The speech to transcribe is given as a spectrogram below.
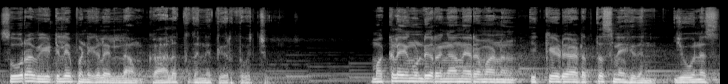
സൂറ വീട്ടിലെ പണികളെല്ലാം കാലത്ത് തന്നെ തീർത്തു വച്ചു. മക്കളെയും കൊണ്ട് ഇറങ്ങാൻ നേരമാണ് ഇക്കയുടെ അടുത്ത സ്നേഹിതൻ യൂനസ്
